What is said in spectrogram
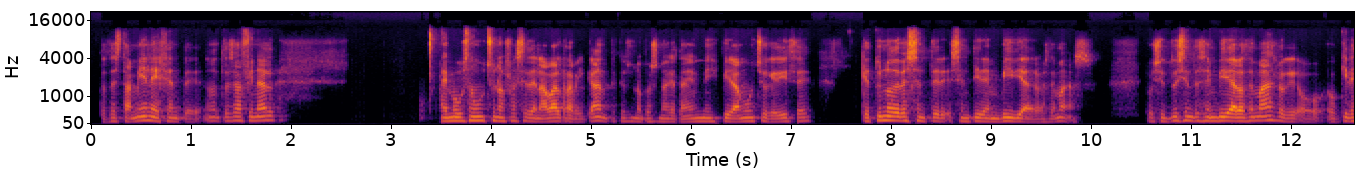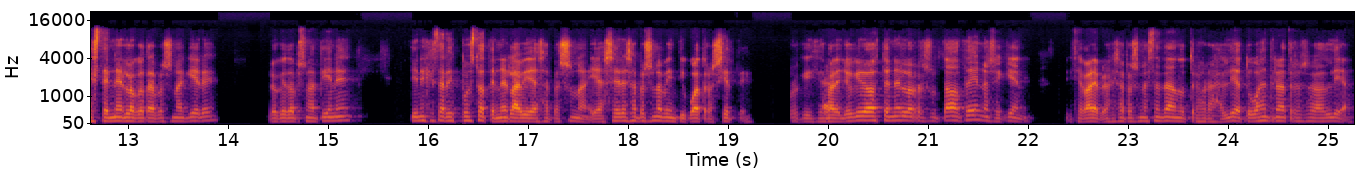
Entonces también hay gente. Entonces al final, a mí me gusta mucho una frase de Naval Ravikant, que es una persona que también me inspira mucho, que dice que tú no debes sentir, envidia de los demás. Pues si tú sientes envidia de los demás lo que, o, quieres tener lo que otra persona quiere, lo que otra persona tiene, tienes que estar dispuesto a tener la vida de esa persona y a ser esa persona 24/7. Porque dices, vale, yo quiero obtener los resultados de no sé quién. Dice, vale, pero esa persona está entrenando tres horas al día, ¿tú vas a entrenar tres horas al día?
